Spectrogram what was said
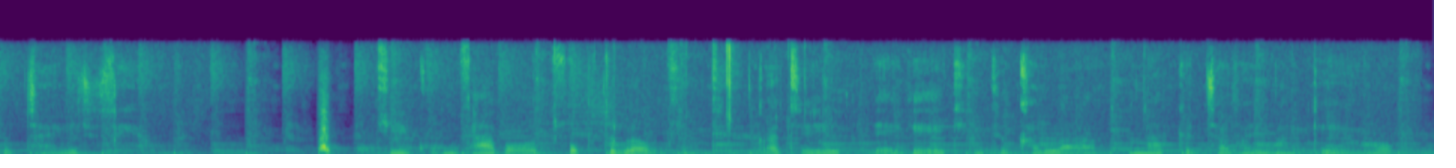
교차해 주세요. D04번 soft brown tint까지 4개의 틴트 컬러 혼합 교차 사용할게요.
